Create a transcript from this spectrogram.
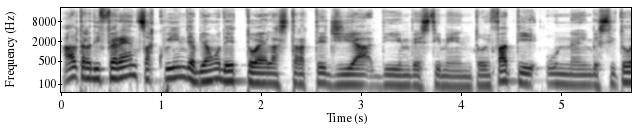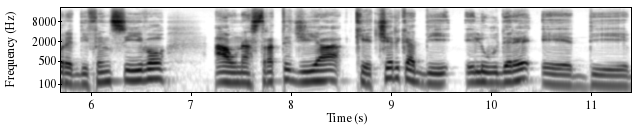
Altra differenza quindi abbiamo detto è la strategia di investimento. Infatti un investitore difensivo ha una strategia che cerca di eludere e di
